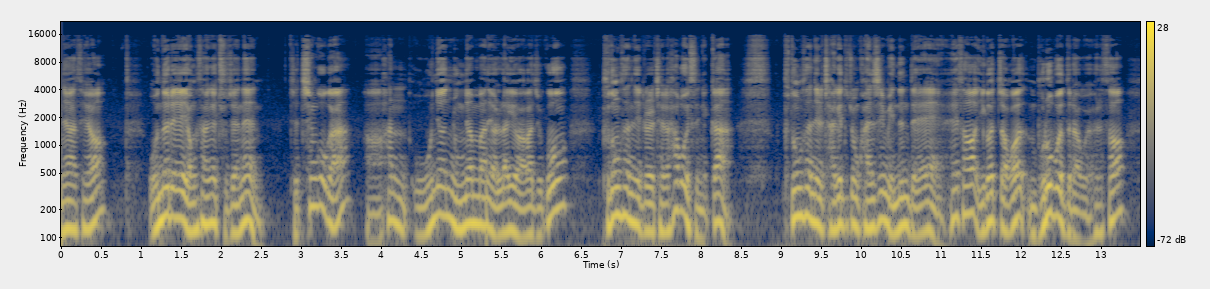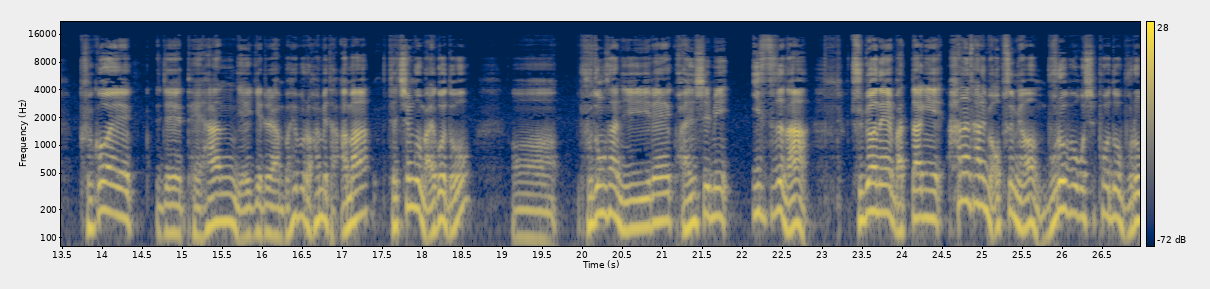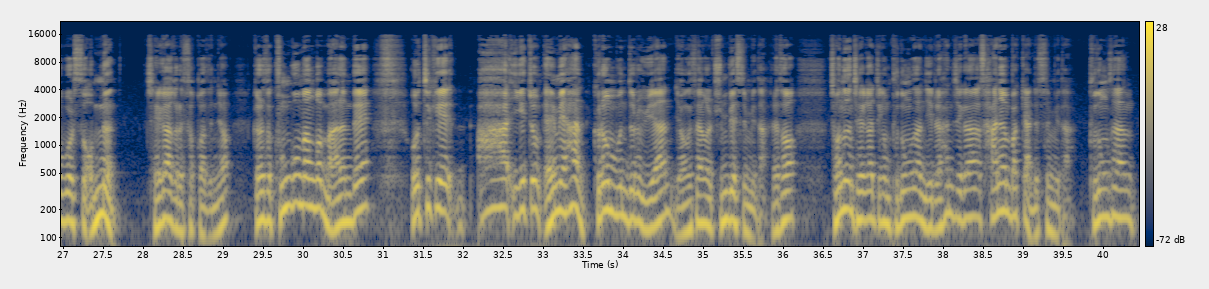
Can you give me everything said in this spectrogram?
안녕하세요. 오늘의 영상의 주제는 제 친구가 어, 한 5년, 6년 만에 연락이 와가지고 부동산 일을 제가 하고 있으니까 부동산 일 자기도 좀 관심이 있는데 해서 이것저것 물어보더라고요. 그래서 그거에 이제 대한 얘기를 한번 해보려고 합니다. 아마 제 친구 말고도 어, 부동산 일에 관심이 있으나 주변에 마땅히 하는 사람이 없으면 물어보고 싶어도 물어볼 수 없는 제가 그랬었거든요. 그래서 궁금한 건 많은데 어떻게 아 이게 좀 애매한 그런 분들을 위한 영상을 준비했습니다. 그래서 저는 제가 지금 부동산 일을 한 지가 4년밖에 안 됐습니다. 부동산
